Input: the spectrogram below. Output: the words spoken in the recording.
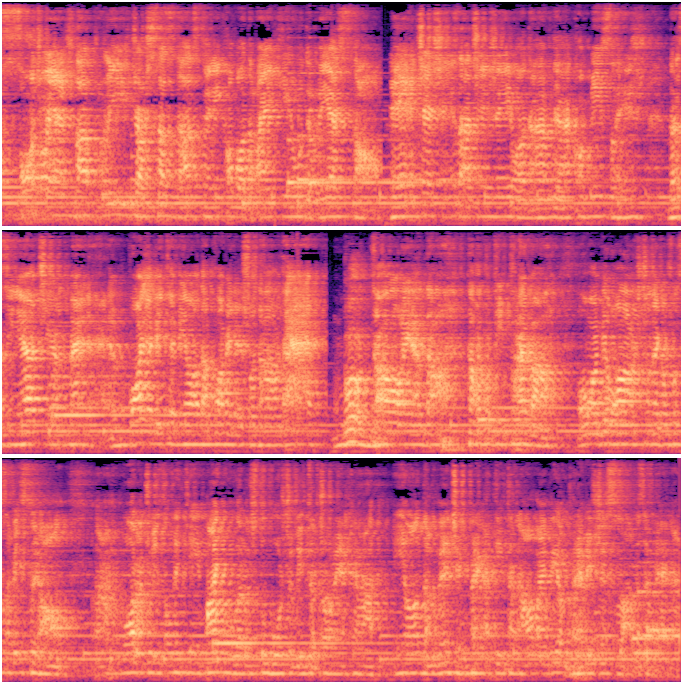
usuđuješ da pričaš sa znanstvenikom od u dvijesto? Nećeš izaći živ odavde ako misliš da si jači od mene. Bolje bi te bilo da pomeneš odavde. Budalo jedna, tako ti treba. Ovo je bilo lakše nego što sam mislio. Morat ću izumiti manju vrstu bušilice čovjeka i onda većeg megatitana, ovo je bio previše slab za mene.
